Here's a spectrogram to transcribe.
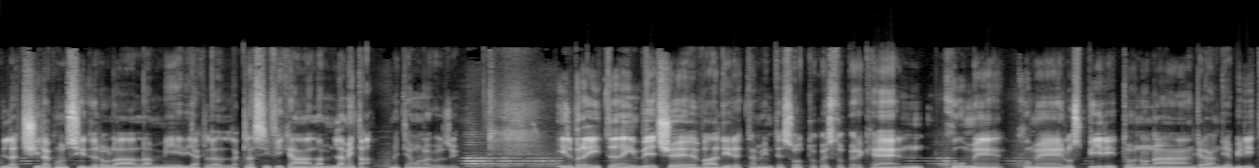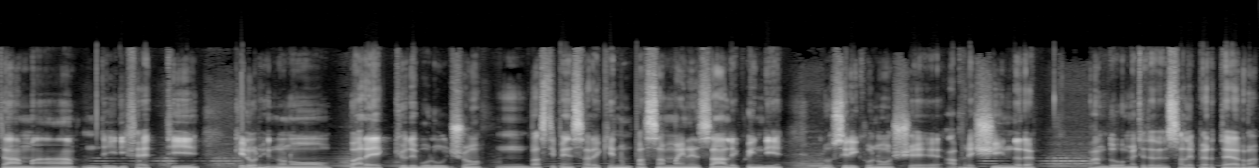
la C la considero la, la media, la, la classifica, la, la metà, mettiamola così. Il Wraith invece va direttamente sotto, questo perché come, come, lo spirito non ha grandi abilità ma ha dei difetti che lo rendono parecchio deboluccio, mm, basti pensare che non passa mai nel sale quindi lo si riconosce a prescindere quando mettete del sale per terra.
